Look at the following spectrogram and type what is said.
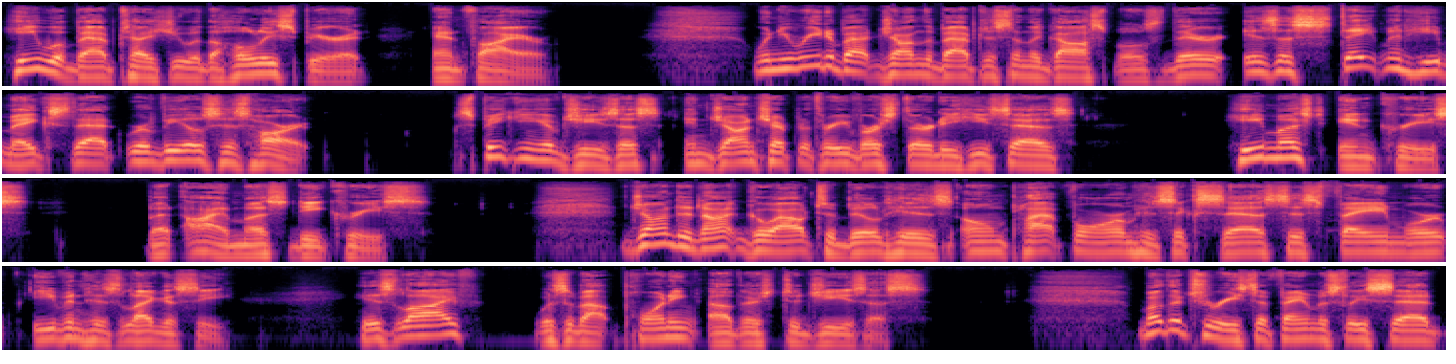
He will baptize you with the Holy Spirit and fire. When you read about John the Baptist in the Gospels, there is a statement he makes that reveals his heart. Speaking of Jesus, in John chapter 3 verse 30, he says, he must increase, but I must decrease. John did not go out to build his own platform, his success, his fame, or even his legacy. His life was about pointing others to Jesus. Mother Teresa famously said,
